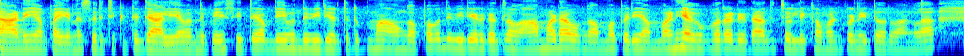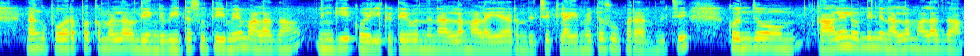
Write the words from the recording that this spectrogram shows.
நானும் என் பையனை சிரிச்சுக்கிட்டு ஜாலியாக வந்து பேசிட்டு அப்படியே வந்து வீடியோ எடுத்துகிட்டுப்போமா அவங்க அப்பா வந்து வீடியோ எடுக்கிறதுல ஆமாடா உங்கள் அம்மா பெரிய அம்பானி ஆக போகிறான்னு ஏதாவது சொல்லி கமெண்ட் பண்ணிட்டு வருவாங்களா? நாங்கள் போகிற பக்கமெல்லாம் வந்து எங்கள் வீட்டை சுற்றியுமே மலை தான். இங்கேயே கோயில்கிட்டே வந்து நல்லா மழையாக இருந்துச்சு. கிளைமேட்டும் சூப்பராக இருந்துச்சு. கொஞ்சம் காலையில் வந்து இங்கே நல்ல மழை தான்.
